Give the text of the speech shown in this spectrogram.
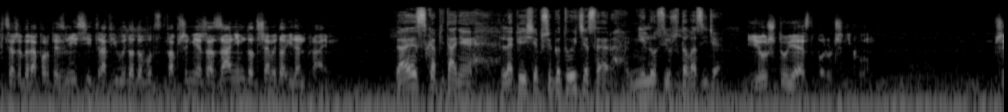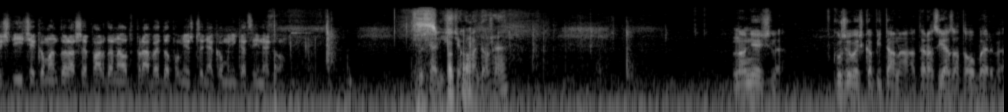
Chcę, żeby raporty z misji trafiły do dowództwa przymierza, zanim dotrzemy do Eden Prime. To jest, kapitanie. Lepiej się przygotujcie, ser. Nilus już do was idzie. Już tu jest, poruczniku. Przyślijcie komandora Sheparda na odprawę do pomieszczenia komunikacyjnego. Słyszeliście, Spoko. komandorze? No nieźle. Wkurzyłeś kapitana, a teraz ja za to oberwę.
